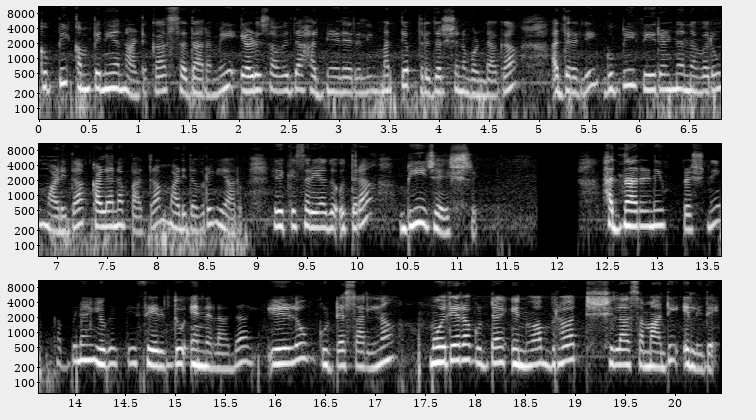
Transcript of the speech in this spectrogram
ಗುಬ್ಬಿ ಕಂಪನಿಯ ನಾಟಕ ಸದಾರಮೆ ಎರಡು ಸಾವಿರದ ಹದಿನೇಳರಲ್ಲಿ ಮತ್ತೆ ಪ್ರದರ್ಶನಗೊಂಡಾಗ, ಅದರಲ್ಲಿ ಗುಬ್ಬಿ ವೀರಣ್ಣನವರು ಮಾಡಿದ ಕಳ್ಳನ ಪಾತ್ರ ಮಾಡಿದವರು ಯಾರು? ಇದಕ್ಕೆ ಸರಿಯಾದ ಉತ್ತರ, ಬಿ. ಜಯಶ್ರೀ. ಹದಿನಾರನೇ ಪ್ರಶ್ನೆ, ಕಬ್ಬಿಣ ಯುಗಕ್ಕೆ ಸೇರಿದ್ದು ಎನ್ನಲಾದ ಏಳು ಗುಡ್ಡ ಸಾಲಿನ ಮೌರ್ಯರ ಗುಡ್ಡ ಎನ್ನುವ ಬೃಹತ್ ಶಿಲಾ ಸಮಾಧಿ ಎಲ್ಲಿದೆ?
